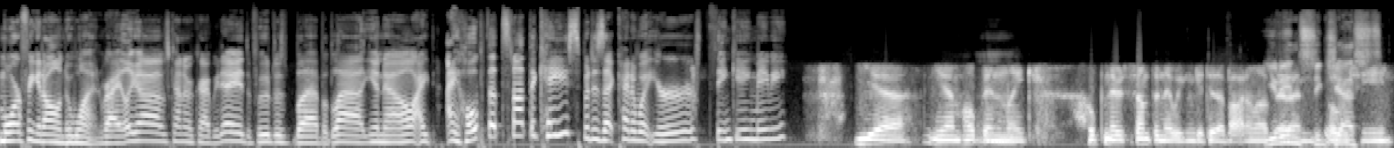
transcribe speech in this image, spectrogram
morphing it all into one, right? Like, oh, it was kind of a crappy day. The food was blah blah blah. You know, I I hope that's not the case, but is that kind of what you're thinking? Maybe. Yeah, yeah. I'm hoping mm. like hoping there's something that we can get to the bottom of. You didn't suggest. overseeing.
